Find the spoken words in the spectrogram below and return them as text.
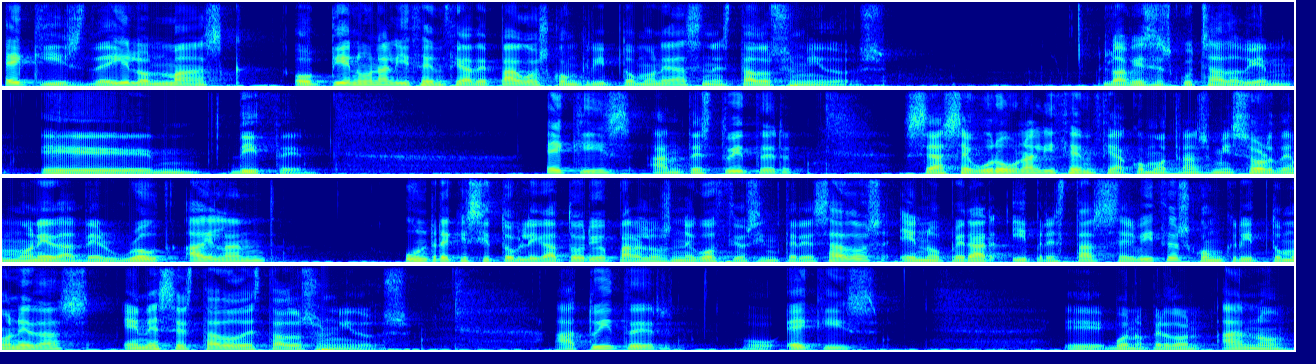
X de Elon Musk obtiene una licencia de pagos con criptomonedas en Estados Unidos. Lo habéis escuchado bien. Eh, dice, X, antes Twitter, se aseguró una licencia como transmisor de moneda de Rhode Island, un requisito obligatorio para los negocios interesados en operar y prestar servicios con criptomonedas en ese estado de Estados Unidos. A Twitter, o X, eh, bueno, perdón, ah, no,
